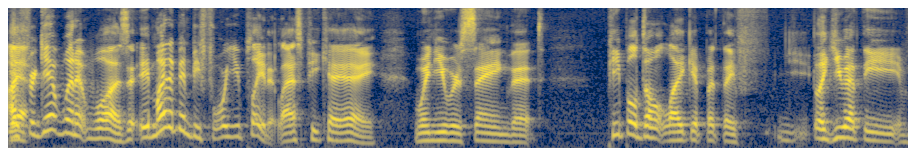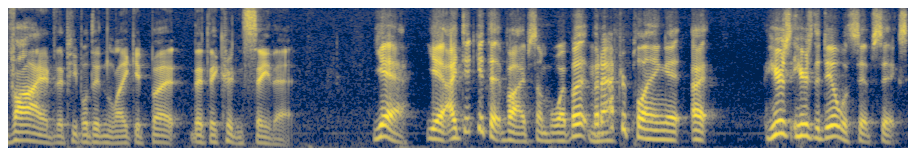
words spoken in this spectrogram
I forget when it was. It, it might have been before you played it last PKA when you were saying that people don't like it, but they f- like you had the vibe that people didn't like it, but that they couldn't say that. Yeah, yeah, I did get that vibe somewhat, but Mm-hmm. but after playing it, I, here's here's the deal with Civ Six.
